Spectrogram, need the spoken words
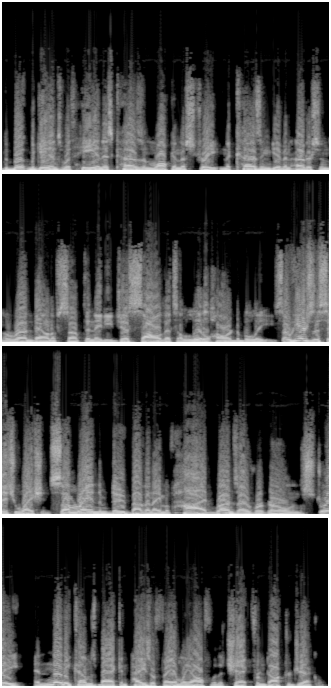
The book begins with he and his cousin walking the street, and the cousin giving Utterson the rundown of something that he just saw that's a little hard to believe. So here's the situation. Some random dude by the name of Hyde runs over a girl in the street, and then he comes back and pays her family off with a check from Dr. Jekyll.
